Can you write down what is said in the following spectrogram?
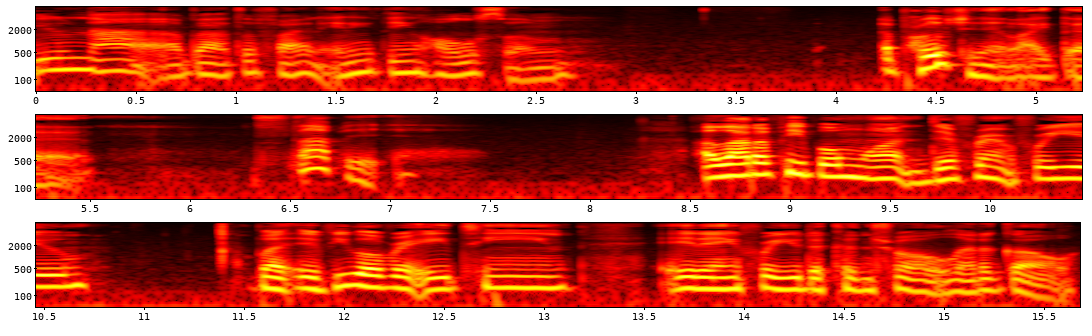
you're not about to find anything wholesome approaching it like that. Stop it. A lot of people want different for you, but if you over 18, it ain't for you to control. Let it go.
